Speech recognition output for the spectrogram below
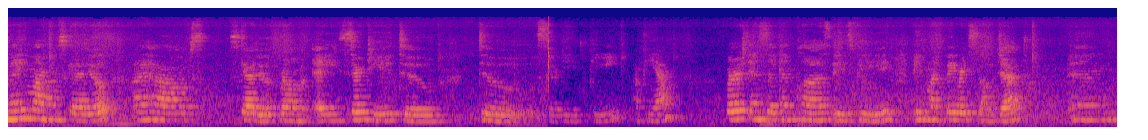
my own schedule. I have schedule from 8.30 to, to 30 p, uh, p.m. First and second class is PE. It's my favorite subject. And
